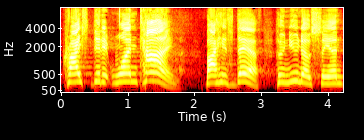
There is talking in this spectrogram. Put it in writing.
Christ did it one time by his death, who knew no sin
